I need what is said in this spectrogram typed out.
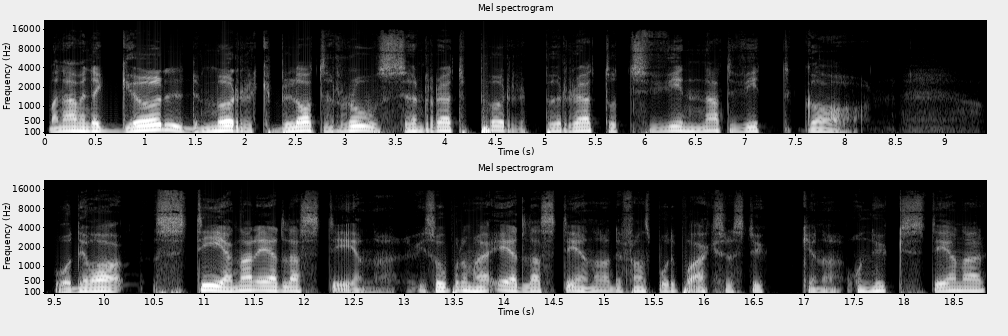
man använde guld, mörkblått, rosenrött, purpurrött och tvinnat vitt garn. Och det var stenar, ädla stenar. Vi såg på de här ädla stenarna. Det fanns både på axelstyckena och nyckstenar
